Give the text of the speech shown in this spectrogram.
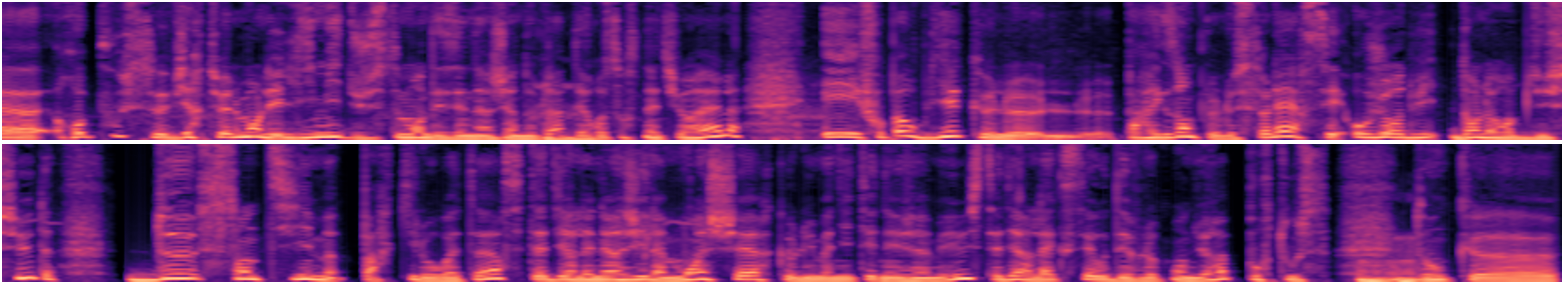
euh, repousse virtuellement les limites justement des énergies renouvelables, mmh. des ressources naturelles. Et il faut pas oublier que, le par exemple, exemple, le solaire, c'est aujourd'hui, dans l'Europe du Sud, 2 centimes par kilowattheure, c'est-à-dire l'énergie la moins chère que l'humanité n'ait jamais eue, c'est-à-dire l'accès au développement durable pour tous. Mmh. Donc, euh,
